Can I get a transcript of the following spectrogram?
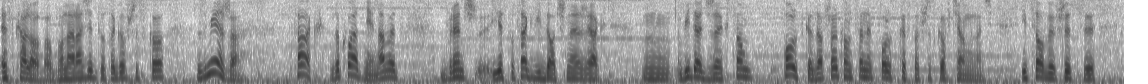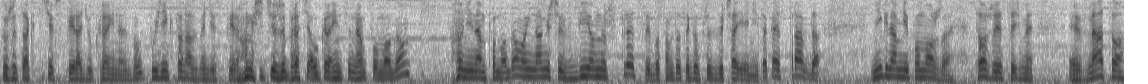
eskalował? Bo na razie do tego wszystko zmierza. Tak, dokładnie. Nawet Wręcz jest to tak widoczne, że jak mm, widać, że chcą Polskę, za wszelką cenę Polskę w to wszystko wciągnąć. I co wy wszyscy, którzy tak chcecie wspierać Ukrainę, bo później kto nas będzie wspierał? Myślicie, że bracia Ukraińcy nam pomogą? Oni nam pomogą, oni nam jeszcze wbiją nóż w plecy, bo są do tego przyzwyczajeni. Taka jest prawda. Nikt nam nie pomoże. To, że jesteśmy e, w NATO,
